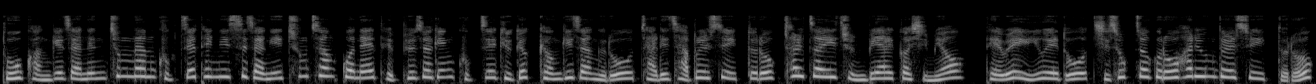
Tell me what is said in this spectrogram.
도 관계자는 충남 국제 테니스장이 충청권의 대표적인 국제 규격 경기장으로 자리 잡을 수 있도록 철저히 준비할 것이며 대회 이후에도 지속적으로 활용될 수 있도록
